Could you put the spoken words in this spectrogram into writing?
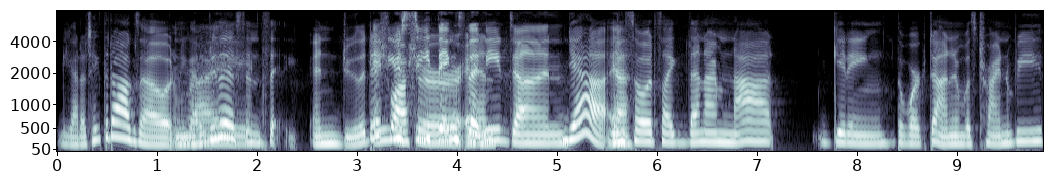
you got to take the dogs out and you got to do this and and do the and you see things that need done. yeah, Yeah. and so it's like then I'm not getting the work done and was trying to be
